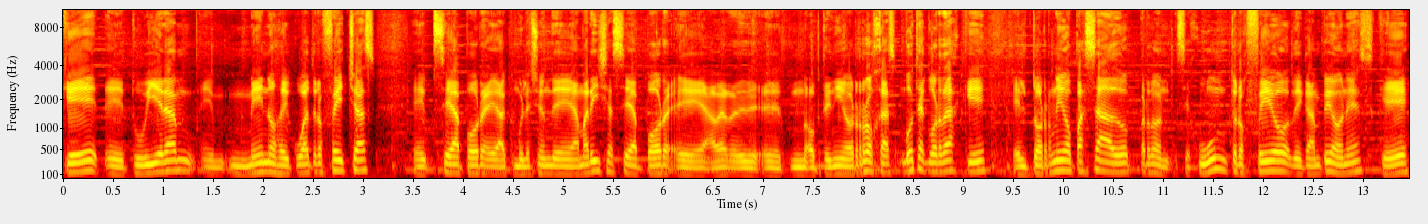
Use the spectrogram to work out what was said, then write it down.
que eh, tuvieran eh, menos de cuatro fechas, eh, sea por acumulación de amarillas, sea por haber obtenido rojas. ¿Vos te acordás que el torneo pasado, perdón, se jugó un trofeo de campeones que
